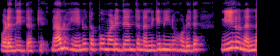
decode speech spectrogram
ಹೊಡೆದಿದ್ದಕ್ಕೆ. ನಾನು ಏನು ತಪ್ಪು ಮಾಡಿದ್ದೆ ಅಂತ ನನಗೆ ನೀನು ಹೊಡೆದೆ. ನೀನು ನನ್ನ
